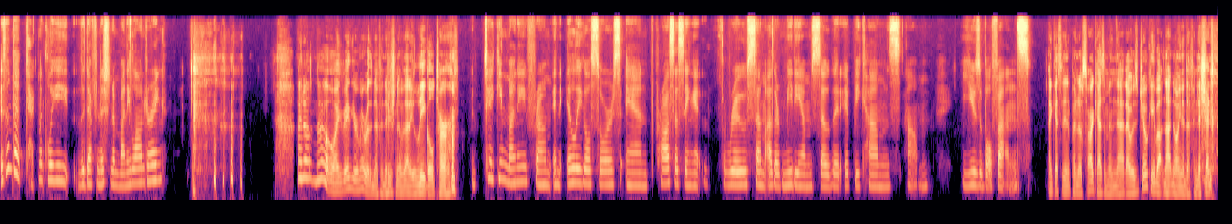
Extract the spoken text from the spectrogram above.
Isn't that technically the definition of money laundering? I don't know. I vaguely remember the definition of that illegal term. Taking money from an illegal source and processing it through some other medium so that it becomes um, usable funds. I guess I didn't put enough sarcasm in that. I was joking about not knowing the definition.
